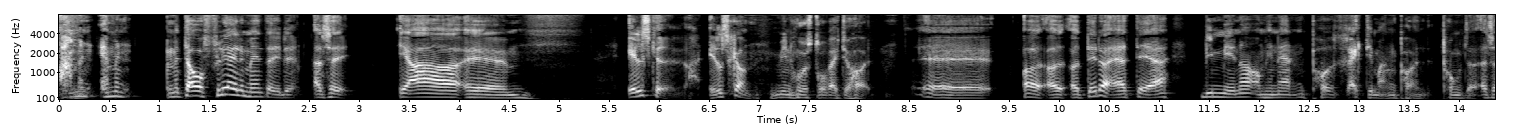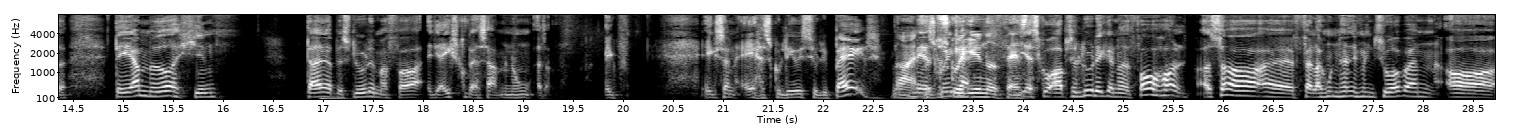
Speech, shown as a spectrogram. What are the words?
Ah, men, jamen, men der var flere elementer i det. Altså, jeg øh, elskede, eller elsker min hustru rigtig højt. Øh, og, og, og det der er, det er, vi minder om hinanden på rigtig mange punkter. Altså, da jeg møder hende, der havde jeg besluttet mig for, at jeg ikke skulle være sammen med nogen. Altså, ikke, ikke sådan, at jeg skulle leve i celibat. Nej, men jeg du skulle ikke have- noget fast. Jeg skulle absolut ikke have noget forhold. Og så øh, falder hun ned i min turban, og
